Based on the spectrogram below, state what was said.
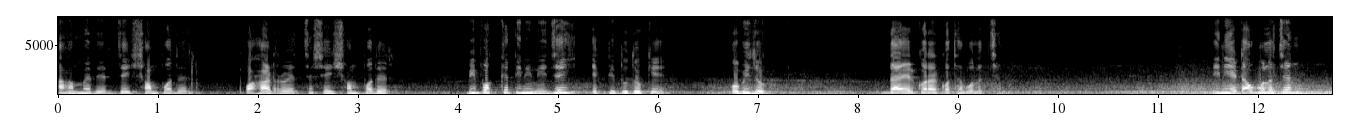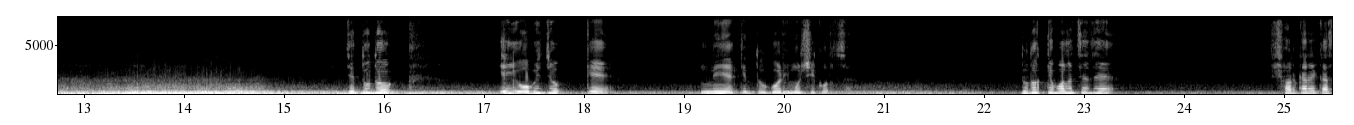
আহমেদের যেই সম্পদের পাহাড় রয়েছে, সেই সম্পদের বিপক্ষে তিনি নিজেই একটি দুদকে অভিযোগ দায়ের করার কথা বলেছেন। তিনি এটাও বলেছেন যে দুদক এই অভিযোগকে নিয়ে কিন্তু গড়িমসি করছে। দুদককে বলেছে যে, সরকারের কাছ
